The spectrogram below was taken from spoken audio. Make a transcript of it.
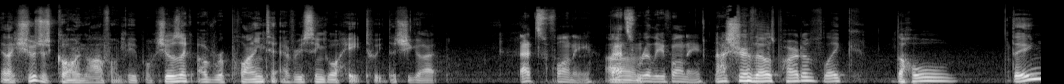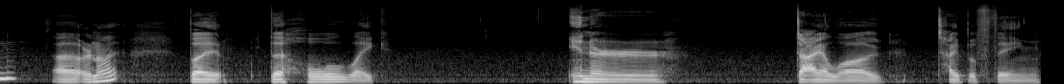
And like she was just going off on people. She was like uh, replying to every single hate tweet that she got. That's funny. That's Um, really funny. Not sure if that was part of like the whole thing uh, or not, but the whole like inner dialogue type of thing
